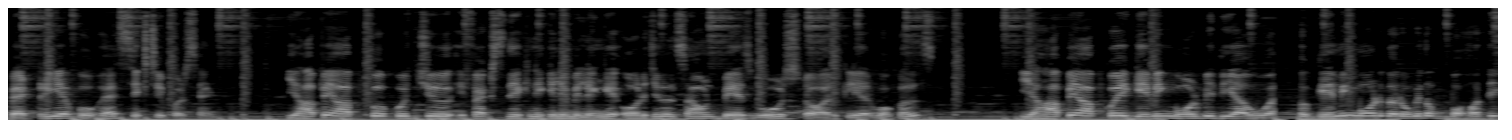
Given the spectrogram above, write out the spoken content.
बैटरी है, वो है 60 परसेंट यहाँ पर आपको कुछ इफेक्ट्स देखने के लिए मिलेंगे। ओरिजिनल साउंड बेस बूस्ट और क्लियर वोकल्स यहाँ पे आपको एक गेमिंग मोड भी दिया हुआ है। तो गेमिंग मोड करोगे तो बहुत ही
